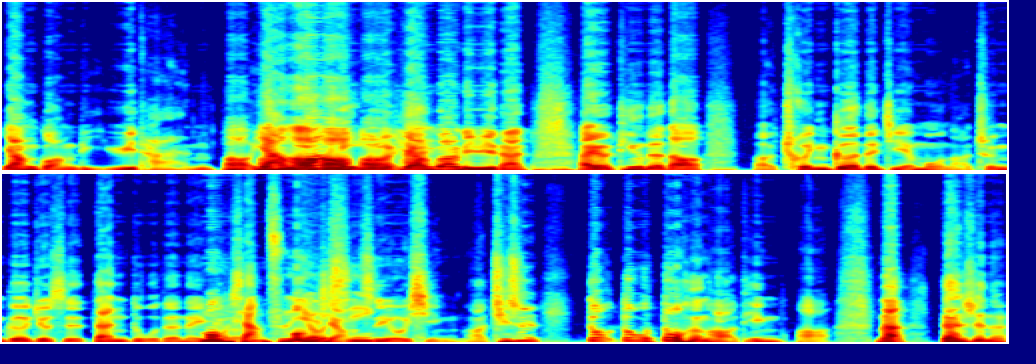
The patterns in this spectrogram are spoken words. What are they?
央广鲤鱼潭哦，阳光鲤鱼潭，阳光鲤鱼潭，还有听得到呃纯哥的节目呢。纯哥就是单独的那个梦想自由行，梦想自由行啊，其实都都都很好听啊。那但是呢，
